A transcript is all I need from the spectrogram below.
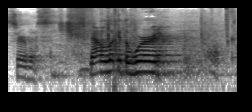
service. Now to look at the word.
